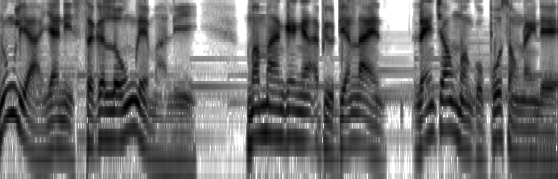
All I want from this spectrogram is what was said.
နှုံးလျာယန်ဒီစကလုံးတွေမှာလေမမှန်ကန်ကန်အပြူတန်းလိုက်ရင်လမ်းကြောင်းမှန်ကိုပို့ဆောင်နိုင်တယ်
